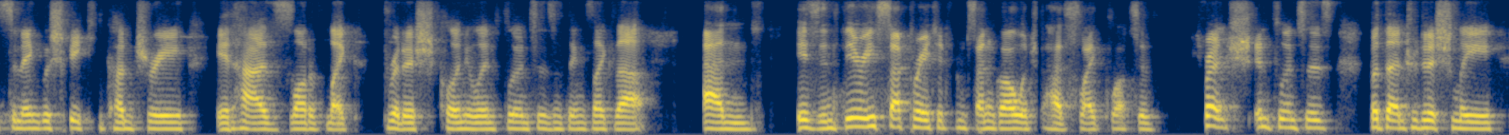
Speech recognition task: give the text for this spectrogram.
It's an English-speaking country. It has a lot of like British colonial influences and things like that, and is in theory separated from Senegal, which has like lots of French influences, but then traditionally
